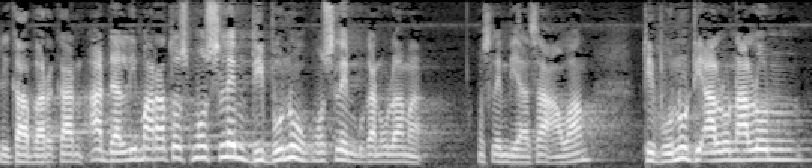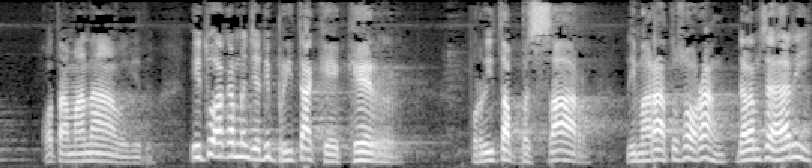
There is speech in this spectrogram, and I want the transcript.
dikabarkan ada 500 muslim dibunuh, muslim bukan ulama, muslim biasa awam, dibunuh di alun-alun kota mana begitu. Itu akan menjadi berita geger, berita besar, 500 orang dalam sehari.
